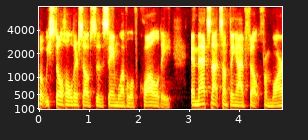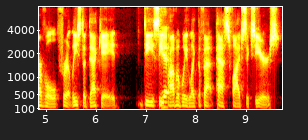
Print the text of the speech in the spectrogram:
but we still hold ourselves to the same level of quality. And that's not something I've felt from Marvel for at least a decade. DC yeah. probably like the past five six years.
